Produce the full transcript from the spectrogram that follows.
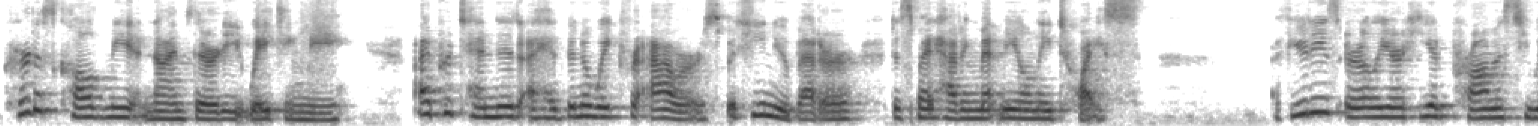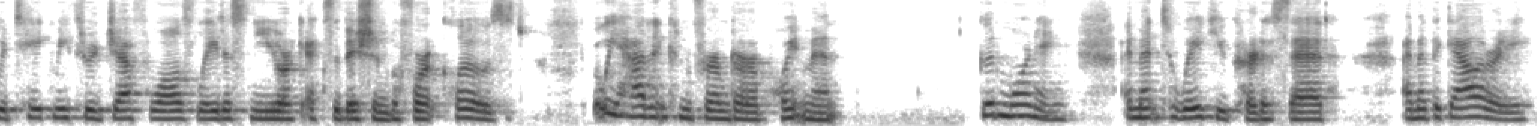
Curtis called me at 9.30, waking me. I pretended I had been awake for hours, but he knew better, despite having met me only twice. A few days earlier, he had promised he would take me through Jeff Wall's latest New York exhibition before it closed, but we hadn't confirmed our appointment. Good morning. I meant to wake you, Curtis said. I'm at the gallery.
